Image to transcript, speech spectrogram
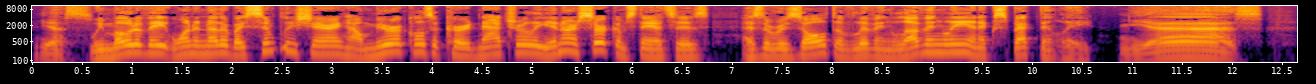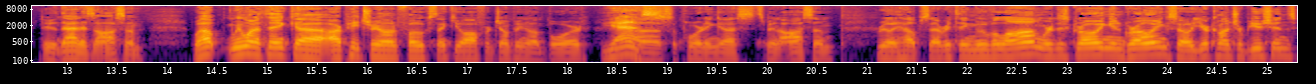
Yes. We motivate one another by simply sharing how miracles occurred naturally in our circumstances as the result of living lovingly and expectantly. Yes. Dude, that is awesome. Well, we want to thank uh, our Patreon folks. Thank you all for jumping on board. Yes. Uh, supporting us. It's been awesome. Really helps everything move along. We're just growing and growing. So your contributions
